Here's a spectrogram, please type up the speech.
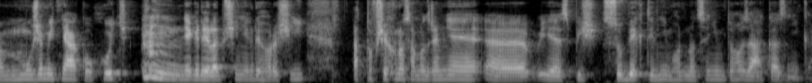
uh, může mít nějakou chuť, někdy lepší, někdy horší. A to všechno samozřejmě uh, je spíš subjektivním hodnocením toho zákazníka.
